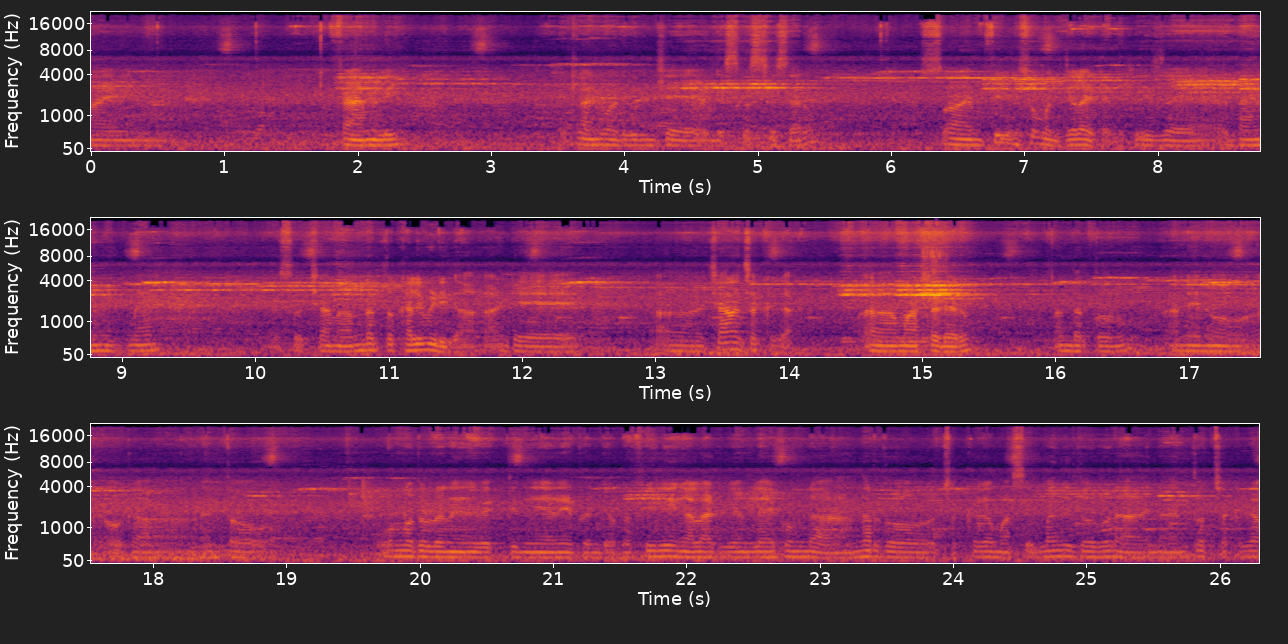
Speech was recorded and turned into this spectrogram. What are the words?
my family ఇట్లాంటి వాటి గురించే డిస్కస్ చేశారు. So I'm feeling so much delighted he is a dynamic man so చాలా అందరితో కలివిడిగా అంటే చాలా చక్కగా మాట్లాడారు అందరితోనూ. నేను ఒక ఎంతో ఉన్నతుడనే వ్యక్తిని అనేటువంటి ఒక ఫీలింగ్ అలాంటివి ఏం లేకుండా అందరితో చక్కగా మా సిబ్బందితో కూడా ఆయన ఎంతో చక్కగా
